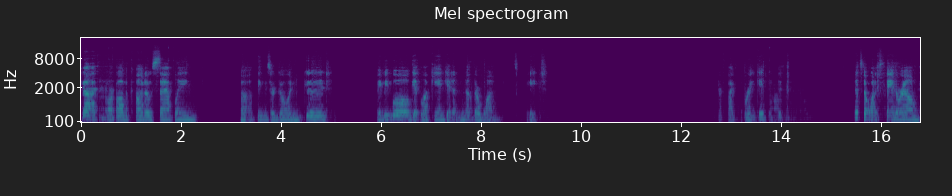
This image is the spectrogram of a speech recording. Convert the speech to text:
got our avocado sapling. Uh, things are going good. Maybe we'll get lucky and get another one. Let's wait. wonder if I break it. Just don't want to stand around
